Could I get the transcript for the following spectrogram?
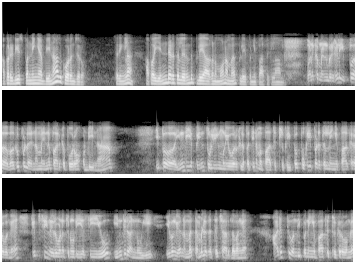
அப்போ ரெடியூஸ் பண்ணீங்க அப்படின்னா அது குறைஞ்சிரும். சரிங்களா? அப்போ எந்த இடத்துல இருந்து ப்ளே ஆகணுமோ நம்ம ப்ளே பண்ணி பார்த்துக்கலாம். வணக்கம் நண்பர்கள். இப்போ வகுப்புல நம்ம என்ன பார்க்க போறோம் அப்படின்னா இப்போ இந்திய பெண் தொழில் முனைவோர்களை பத்தி நம்ம பார்த்துட்டு இருக்கோம். இப்போ புகைப்படத்தில் நீங்க பாக்குறவங்க பெப்சி நிறுவனத்தினுடைய சிஇஓ இந்திரா நூயி இவங்க நம்ம தமிழகத்தை சார்ந்தவங்க. அடுத்து வந்து இப்ப நீங்க பார்த்துட்டு இருக்கிறவங்க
